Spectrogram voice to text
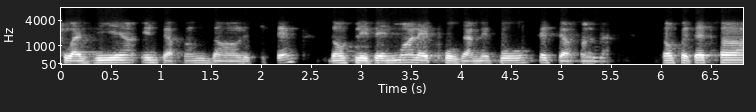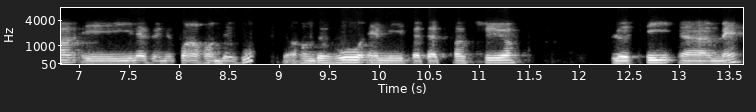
choisir une personne dans le système. Donc, l'événement est programmé pour cette personne-là. Donc, peut-être il est venu pour un rendez-vous. Le rendez-vous est mis peut-être sur le 6 mai.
